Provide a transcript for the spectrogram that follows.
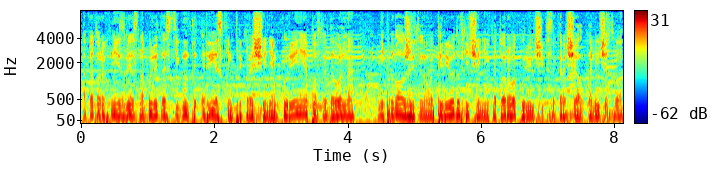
о которых мне известно, были достигнуты резким прекращением курения после довольно непродолжительного периода, в течение которого курильщик сокращал количество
